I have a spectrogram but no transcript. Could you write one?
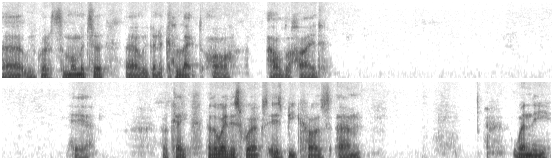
Uh, we've got a thermometer. Uh, we're going to collect our aldehyde here. Okay, now the way this works is because um, when the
